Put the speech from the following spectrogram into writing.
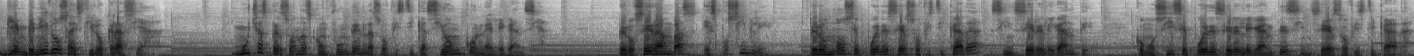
Bienvenidos a Estilocracia. Muchas personas confunden la sofisticación con la elegancia. Pero ser ambas es posible. Pero no se puede ser sofisticada sin ser elegante, como sí se puede ser elegante sin ser sofisticada.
